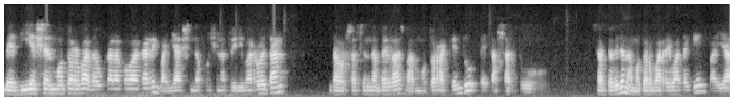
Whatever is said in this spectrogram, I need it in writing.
be diesel motor bat daukalako bakarrik, baina ezin da funtzionatu iribarruetan, da hor sartzen da begaz, ba, motorrak kendu eta sartu sartu diren, da motor barri batekin, baina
